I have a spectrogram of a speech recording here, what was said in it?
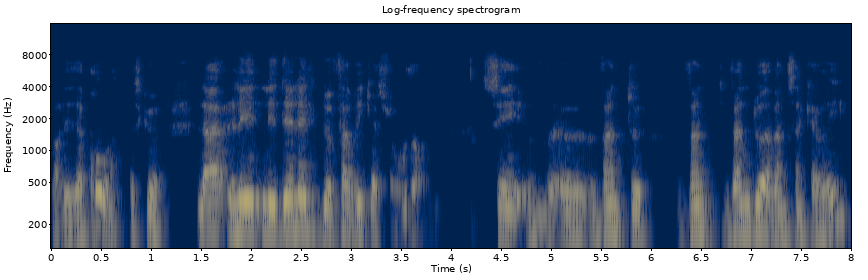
par les accros, hein, parce que là, les, les délais de fabrication aujourd'hui, c'est 20, 20, 22 à 25 avril.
